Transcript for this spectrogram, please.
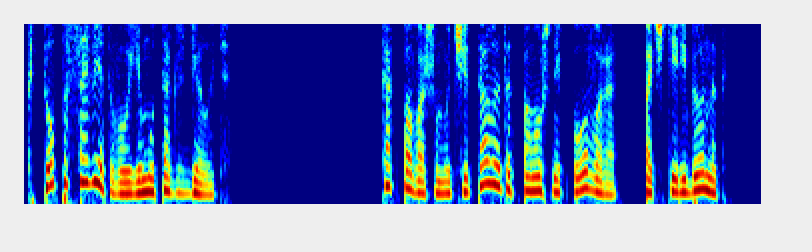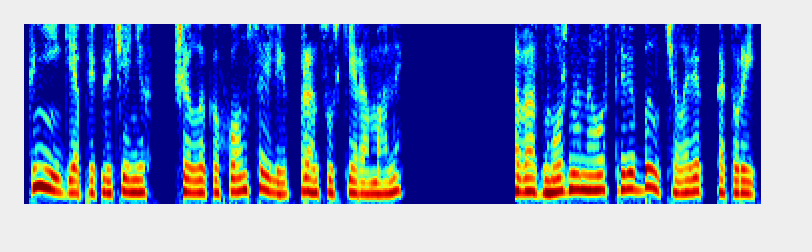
Кто посоветовал ему так сделать? Как, по-вашему, читал этот помощник повара, почти ребенок, книги о приключениях Шерлока Холмса или французские романы? Возможно, на острове был человек, который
